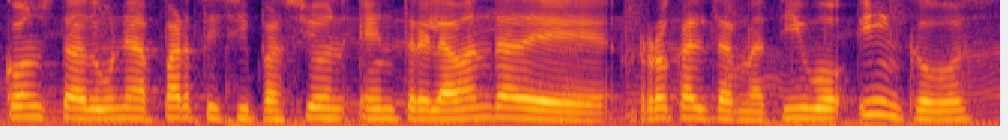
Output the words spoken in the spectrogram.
consta de una participación entre la banda de rock alternativo Incubus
